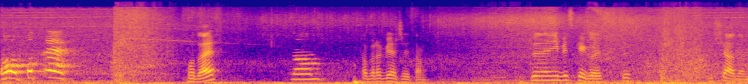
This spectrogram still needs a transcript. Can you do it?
O, pod F. Pod F? No. Dobra, wjeżdżaj tam. Tu na niebieskiego jest. Jakieś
